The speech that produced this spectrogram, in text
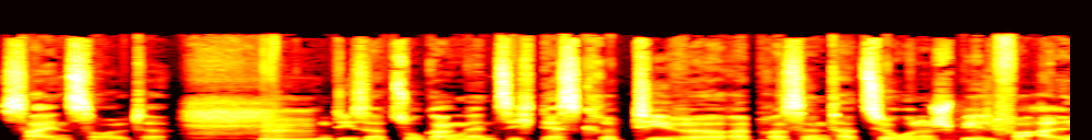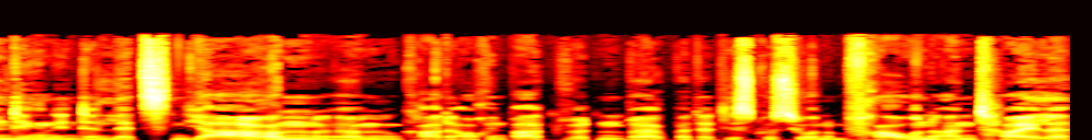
sein sollte. Mhm. Und dieser Zugang nennt sich deskriptive Repräsentation und spielt vor allen Dingen in den letzten Jahren, ähm, gerade auch in Baden-Württemberg bei der Diskussion um Frauenanteile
